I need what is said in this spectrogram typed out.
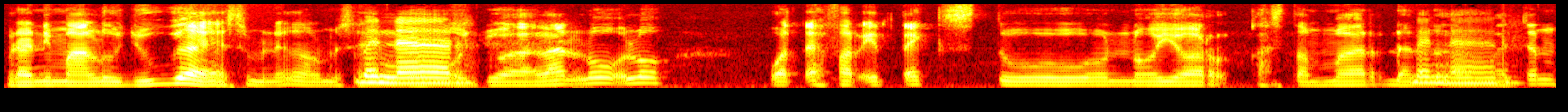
berani malu juga ya sebenarnya kalau misalnya Bener. mau jualan lu lu whatever it takes to know your customer dan macam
